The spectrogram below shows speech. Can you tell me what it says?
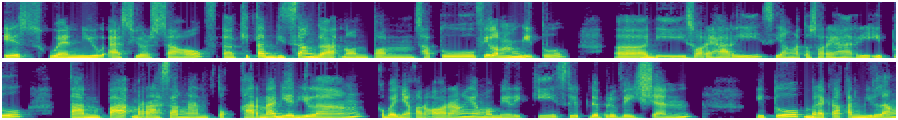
is when you ask yourself, uh, kita bisa nggak nonton satu film gitu uh, di sore hari, siang atau sore hari itu tanpa merasa ngantuk. Karena dia bilang kebanyakan orang yang memiliki sleep deprivation itu mereka akan bilang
